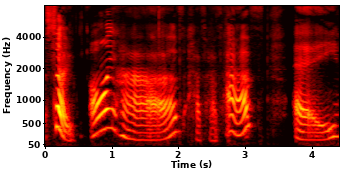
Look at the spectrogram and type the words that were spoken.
so I have, have, have, have a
